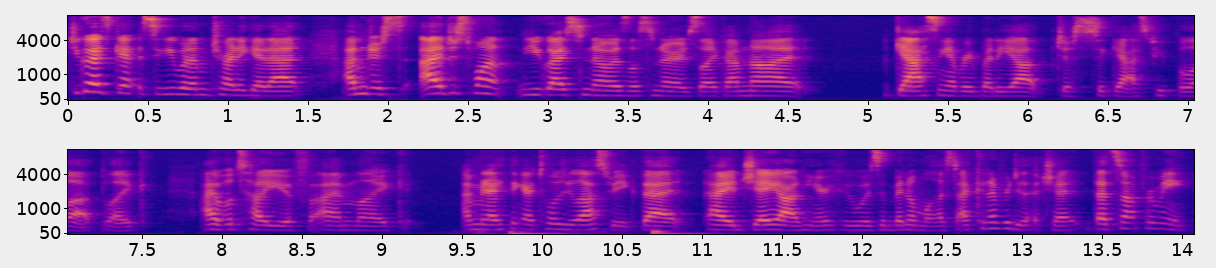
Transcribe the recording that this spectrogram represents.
Do you guys get see what I'm trying to get at? I'm just I just want you guys to know as listeners, like I'm not gassing everybody up just to gas people up. Like I will tell you if I'm like I mean, I think I told you last week that I had Jay on here who was a minimalist. I could never do that shit. That's not for me.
